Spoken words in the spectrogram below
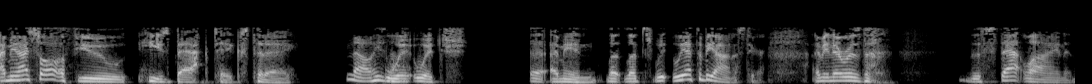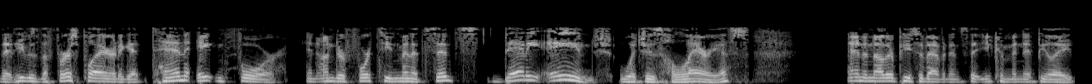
I mean, I saw a few he's back takes today, No, he's not. whi- which, uh, I mean, let, let's we, we have to be honest here. I mean, there was the the stat line that he was the first player to get 10, 8, and four in under 14 minutes since Danny Ainge, which is hilarious. And another piece of evidence that you can manipulate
